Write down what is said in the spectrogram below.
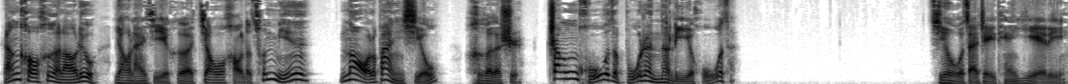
然后贺老六邀来几个交好的村民，闹了半宿，喝的是张胡子不认那李胡子。就在这天夜里，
